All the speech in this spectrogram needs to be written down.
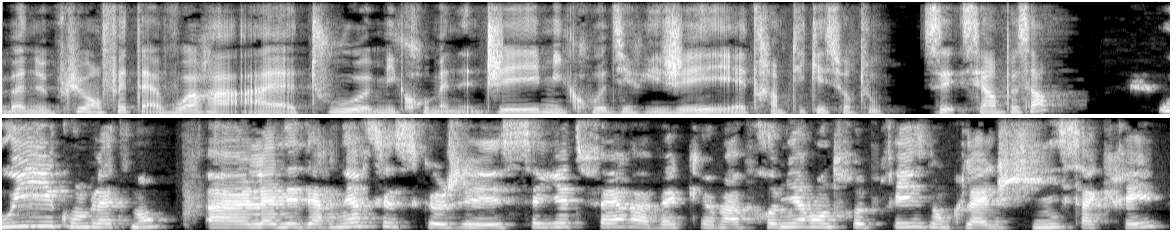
bah, ne plus en fait avoir à, tout micromanager, micro-diriger et être impliqué sur tout. C'est un peu ça? Oui, complètement. Euh, L'année dernière, c'est ce que j'ai essayé de faire avec ma première entreprise, donc l'alchimie sacrée.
